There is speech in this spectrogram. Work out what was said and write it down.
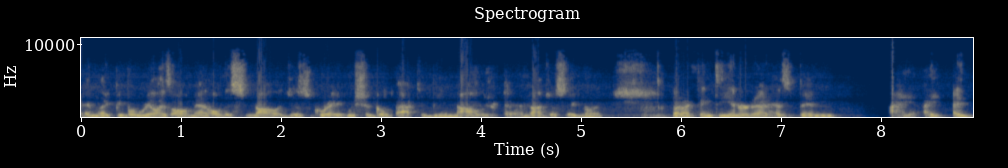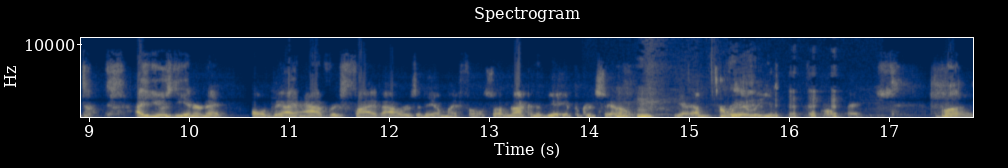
And like people realize oh man all this knowledge is great. We should go back to being knowledgeable and not just ignorant. Mm-hmm. but i think the internet has been I, I i i use the internet all day. I average five hours a day on my phone. So i'm not going to be a hypocrite say i don't yeah i'm clearly using it all day. But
